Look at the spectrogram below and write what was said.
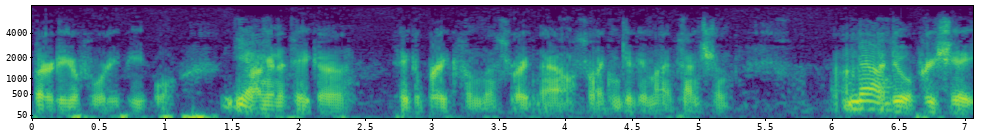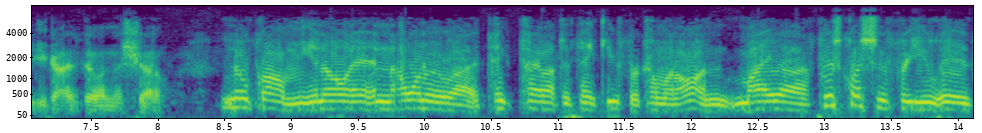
thirty or forty people. Yeah. So I'm going to take a take a break from this right now, so I can give you my attention. Uh, Now- I do appreciate you guys doing the show. No problem. You know, and I want to uh, take time out to thank you for coming on. My uh, first question for you is,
